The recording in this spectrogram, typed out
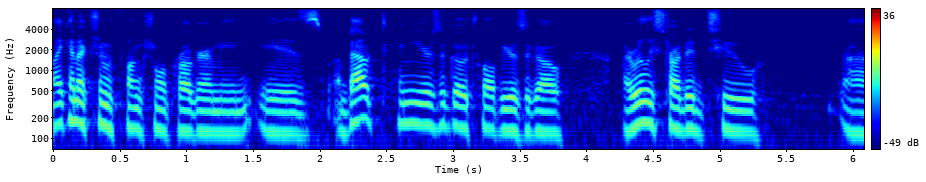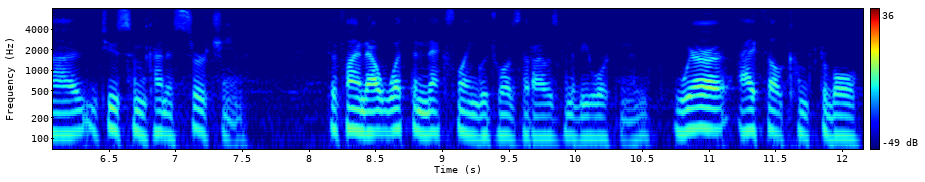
My connection with functional programming is about 10 years ago, 12 years ago, I really started to uh, do some kind of searching to find out what the next language was that I was going to be working in, where I felt comfortable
